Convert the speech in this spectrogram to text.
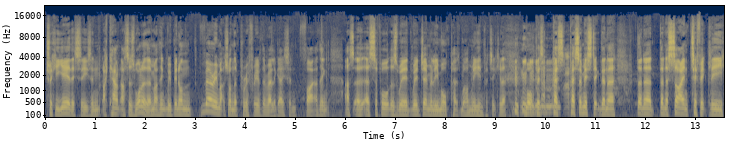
tricky year this season. I count us as one of them. I think we've been on very much on the periphery of the relegation fight. I think us as, as supporters we're we're generally more well me in particular more pes, pes, pessimistic than a than a than a scientifically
